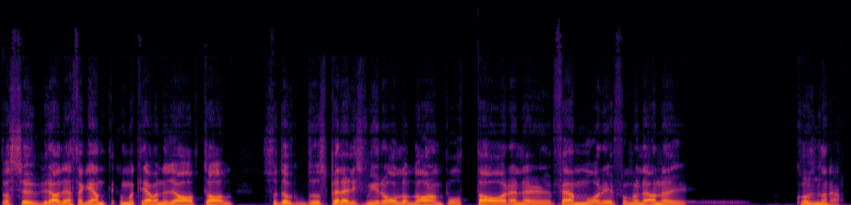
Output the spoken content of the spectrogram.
vara sura och deras agenter kommer kräva nya avtal. Så då, då spelar det liksom ingen roll om du har dem på åtta år eller fem år i form av lönekostnader. Mm.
